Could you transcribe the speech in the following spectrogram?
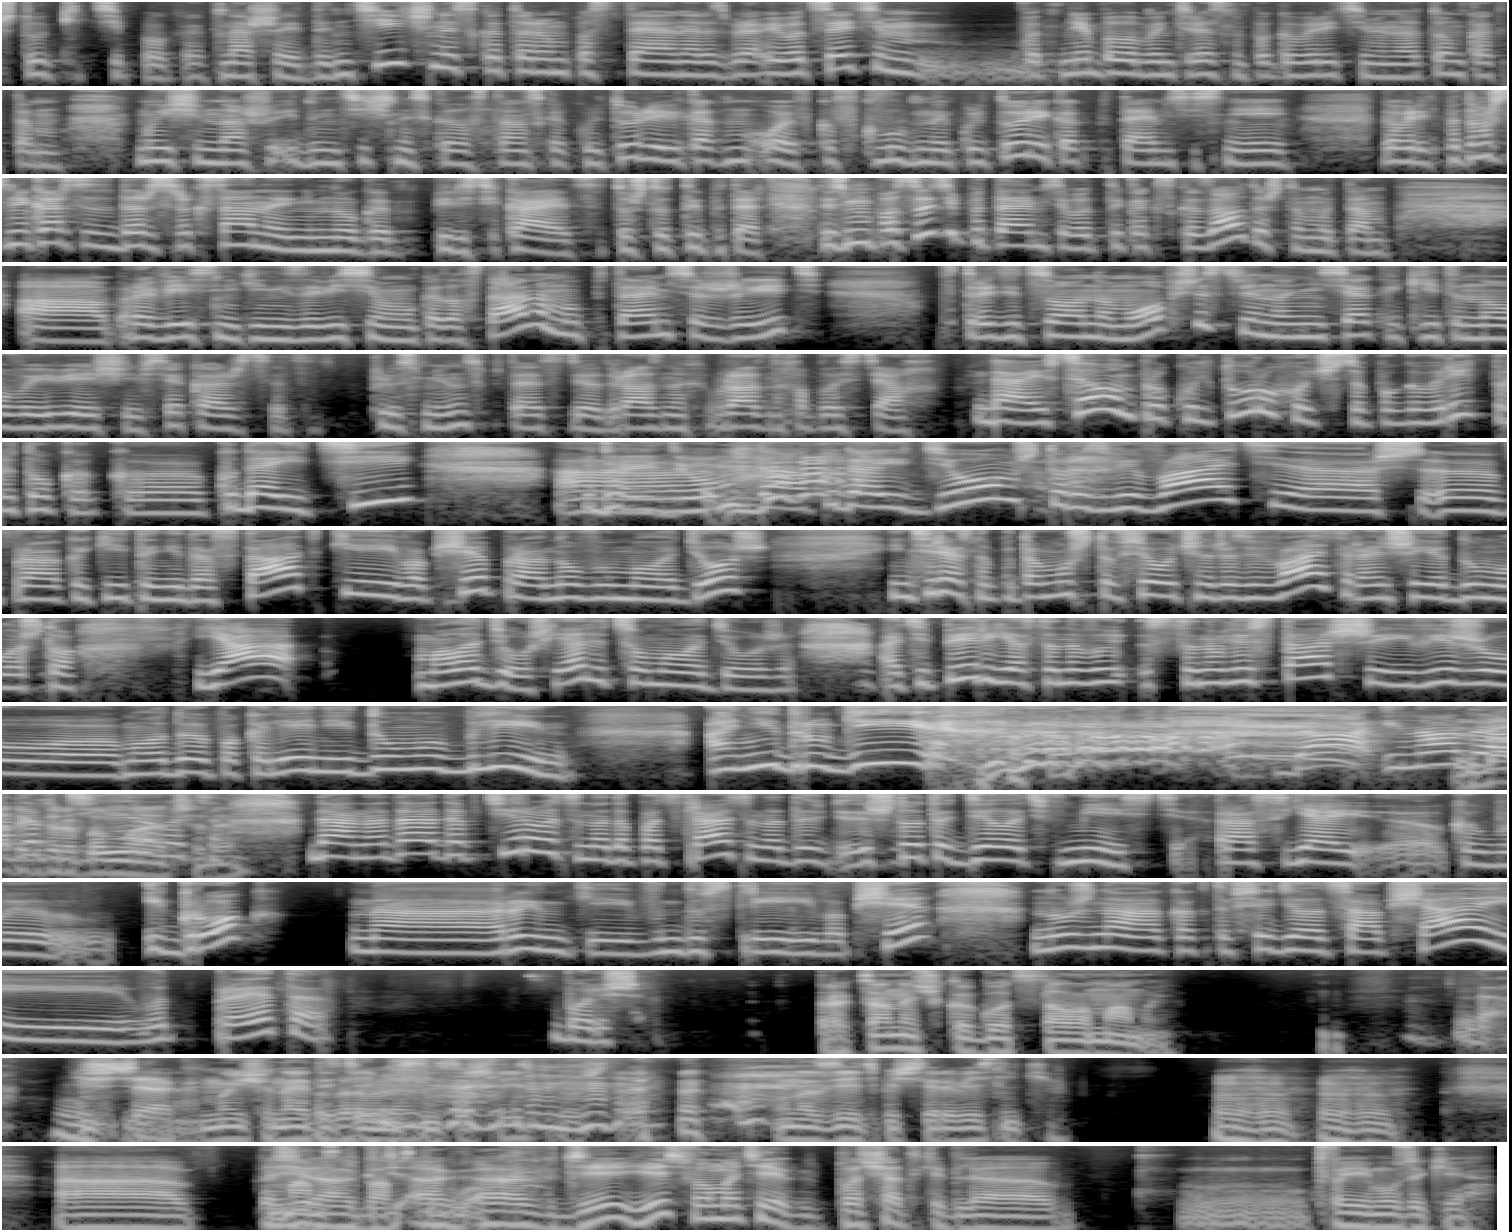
штуки типа как наша идентичность, с которой мы постоянно разбираем. И вот с этим вот мне было бы интересно поговорить именно о том, как там мы ищем нашу идентичность в казахстанской культуре или как мы, ой, в, в клубной культуре, как пытаемся с ней говорить. Потому что мне кажется, это даже с Роксаной немного пересекается, то, что ты пытаешься. То есть мы, по сути, пытаемся, вот ты как сказал, то, что мы там а, ровесники независимого Казахстана, мы пытаемся жить в традиционном обществе, но неся какие-то новые вещи. И все, кажется, это плюс-минус пытаются делать в разных, в разных областях. Да, и в целом про культуру хочется поговорить, про то, как э, куда идти. Куда а, идем. Да, куда идем, что развивать, э, э, про какие-то недостатки и вообще про новую молодежь. Интересно, потому что все очень развивается. Раньше я думала, что я молодежь, я лицо молодежи. А теперь я становлюсь, становлюсь старше и вижу э, молодое поколение и думаю, блин, они другие. Да, и надо адаптироваться. да? Надо адаптироваться, надо подстраиваться, надо что-то делать вместе. Раз я э, как бы игрок на рынке, в индустрии и вообще, нужно как-то все делать сообща, и вот про это больше. Роксана еще как год стала мамой. Да. Ништяк. Мы еще на этой теме Поздравляю. ней сошлись, потому что у нас дети почти ровесники. Мгм, мгм. А, Назира, а где, а- а есть в Алмате площадки для твоей музыки?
